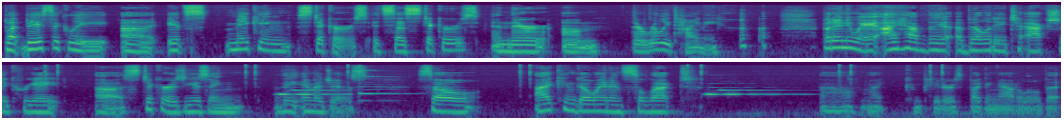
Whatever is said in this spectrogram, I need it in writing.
but basically uh, it's making stickers. It says stickers and they're, um, they're really tiny. but anyway, I have the ability to actually create uh, stickers using the images. So I can go in and select, oh, my computer's bugging out a little bit.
